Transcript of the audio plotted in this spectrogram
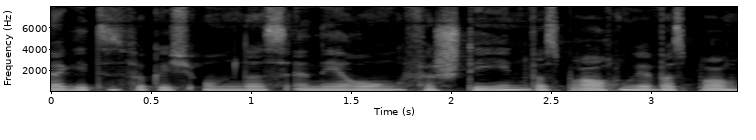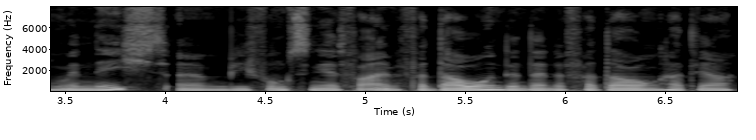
Da geht es wirklich um das Ernährung verstehen. Was brauchen wir, was brauchen wir nicht? Ähm, wie funktioniert vor allem Verdauung? Denn deine Verdauung hat ja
